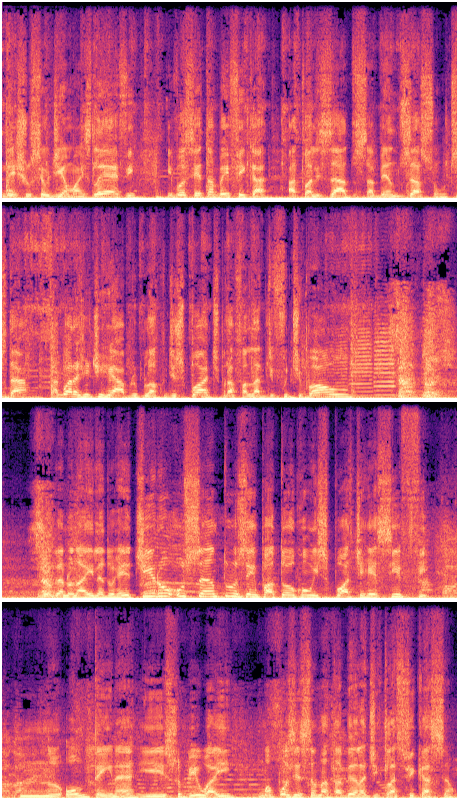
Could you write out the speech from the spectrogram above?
deixa o seu dia mais leve e você também fica atualizado, sabendo dos assuntos, tá? Agora a gente reabre o bloco de esporte para falar de futebol. Santos. Jogando na Ilha do Retiro, o Santos empatou com o Sport Recife no, ontem, né? E subiu aí uma posição na tabela de classificação.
